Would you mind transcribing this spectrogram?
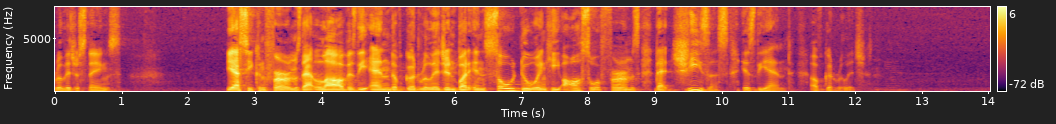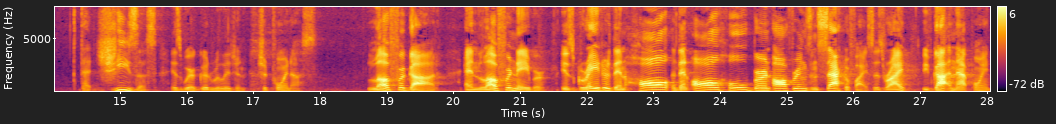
religious things. Yes, he confirms that love is the end of good religion, but in so doing, he also affirms that Jesus is the end of good religion. That Jesus is where good religion should point us. Love for God and love for neighbor is greater than all, than all whole burnt offerings and sacrifices, right? We've gotten that point.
